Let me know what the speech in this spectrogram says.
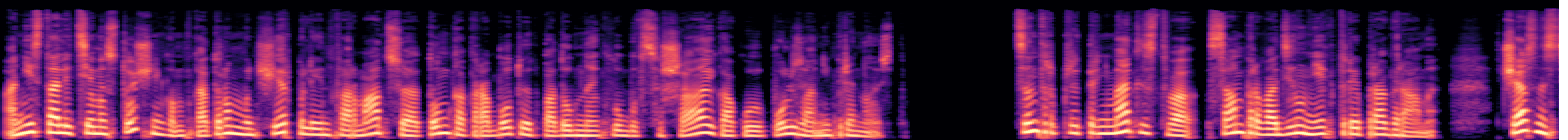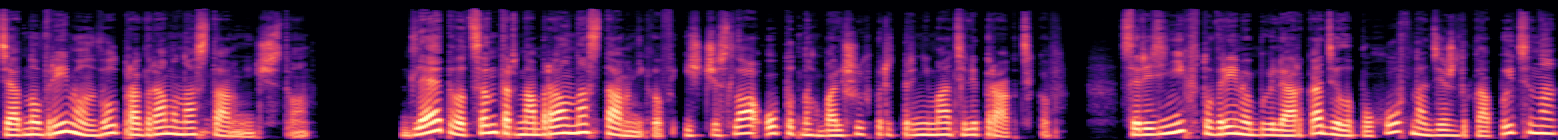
Они стали тем источником, в котором мы черпали информацию о том, как работают подобные клубы в США и какую пользу они приносят. Центр предпринимательства сам проводил некоторые программы. В частности, одно время он вел программу наставничества. Для этого Центр набрал наставников из числа опытных больших предпринимателей-практиков. Среди них в то время были Аркадий Лопухов, Надежда Копытина,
